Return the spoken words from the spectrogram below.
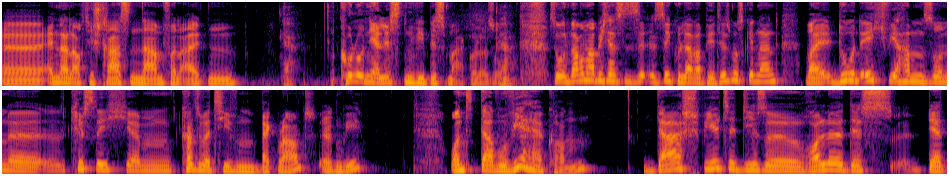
äh, ändern auch die Straßennamen von alten ja. Kolonialisten wie Bismarck oder so. Ja. So, und warum habe ich das säkularer Pietismus genannt? Weil du und ich, wir haben so einen christlich-konservativen ähm, Background irgendwie. Und da, wo wir herkommen, da spielte diese Rolle des, der,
